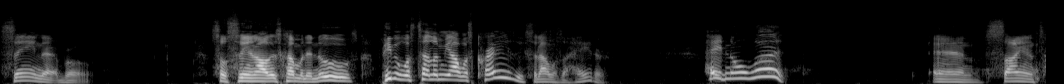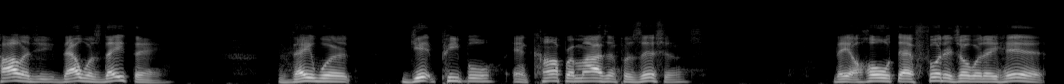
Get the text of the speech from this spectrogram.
Seen that, bro. So seeing all this coming to news, people was telling me I was crazy. Said I was a hater. Hating on what? And Scientology, that was their thing. They would get people in compromising positions. They'll hold that footage over their head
